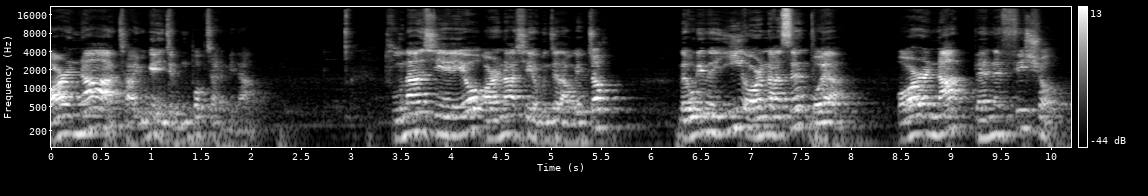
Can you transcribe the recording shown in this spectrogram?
are not 자, 이게 이제 문법 자료입니다. do not이에요, are not이에요 문제 나오겠죠? 근데 우리는 이 are not은 뭐야? are not beneficial.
